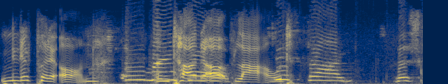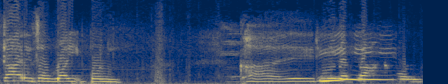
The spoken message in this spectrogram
You need to put it on. Oh my And turn it up loud. This guy, this guy is a white bunny. Cody. Black bunny.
